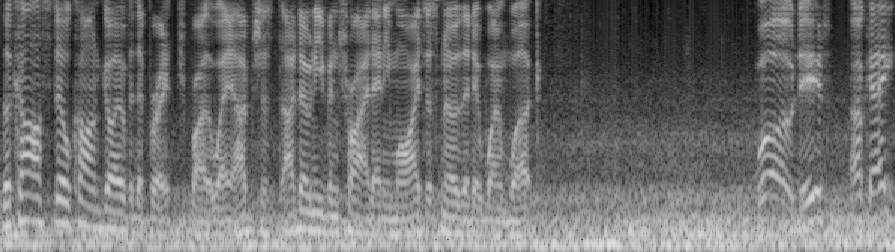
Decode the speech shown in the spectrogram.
The car still can't go over the bridge, by the way. i just, I don't even try it anymore. I just know that it won't work. Whoa, dude. Okay.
